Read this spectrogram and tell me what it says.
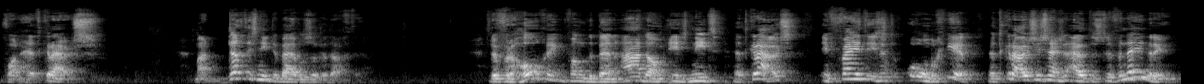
van het kruis. Maar dat is niet de Bijbelse gedachte. De verhoging van de Ben Adam is niet het kruis. In feite is het omgekeerd. Het kruis is zijn uiterste vernedering.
